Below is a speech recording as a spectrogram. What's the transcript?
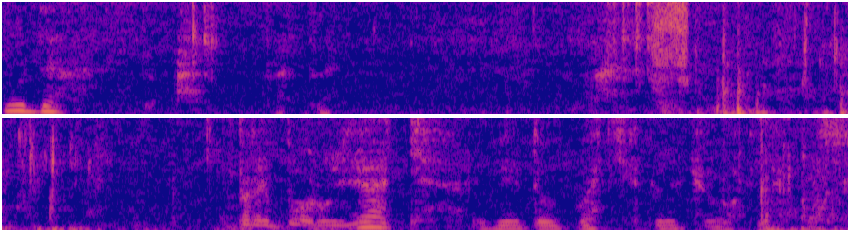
Буде. Прибору ти. відео видовбати крючок якось.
